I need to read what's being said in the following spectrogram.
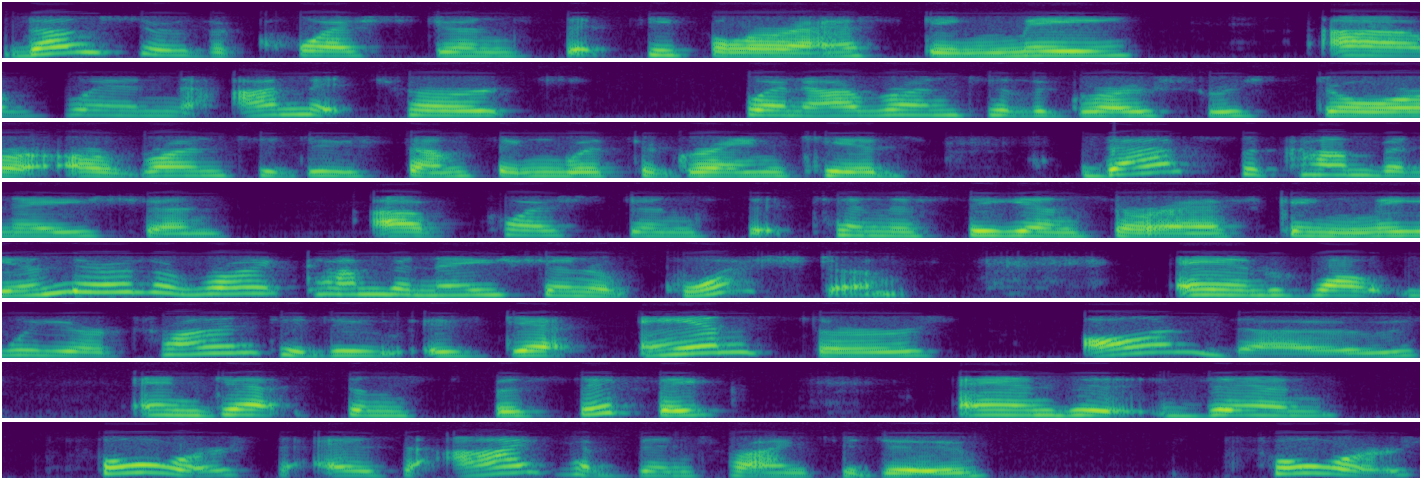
those are the questions that people are asking me uh, when I'm at church, when I run to the grocery store or run to do something with the grandkids. That's the combination of questions that Tennesseans are asking me, and they're the right combination of questions. And what we are trying to do is get answers on those and get some specifics and then force, as I have been trying to do, force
